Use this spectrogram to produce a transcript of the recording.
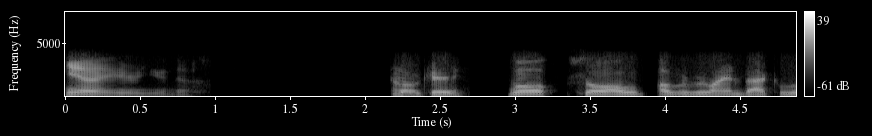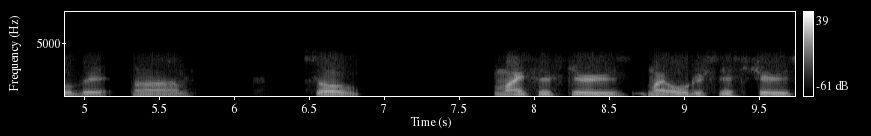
Yeah, I hear you now. Okay. Well, so I'll I'll rewind back a little bit. Um, so my sisters, my older sisters,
